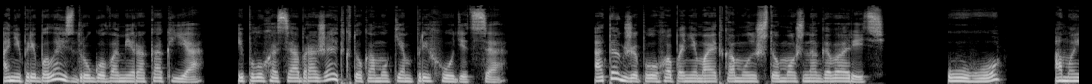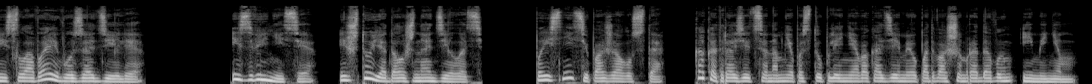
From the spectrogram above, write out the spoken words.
а не прибыла из другого мира, как я, и плохо соображает, кто кому кем приходится. А также плохо понимает, кому и что можно говорить. Ого, а мои слова его задели. Извините, и что я должна делать? Поясните, пожалуйста, как отразится на мне поступление в академию под вашим родовым именем?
